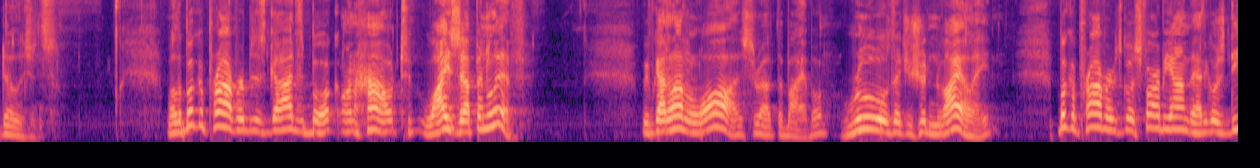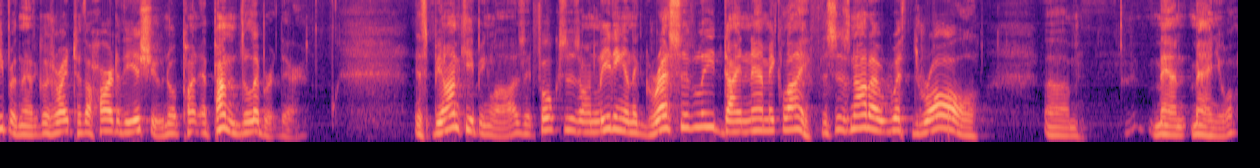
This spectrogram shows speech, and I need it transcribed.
diligence. Well, the book of Proverbs is God's book on how to wise up and live. We've got a lot of laws throughout the Bible, rules that you shouldn't violate. Book of Proverbs goes far beyond that. It goes deeper than that. It goes right to the heart of the issue. No pun, pun deliberate there. It's beyond keeping laws. It focuses on leading an aggressively dynamic life. This is not a withdrawal um, man, manual.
